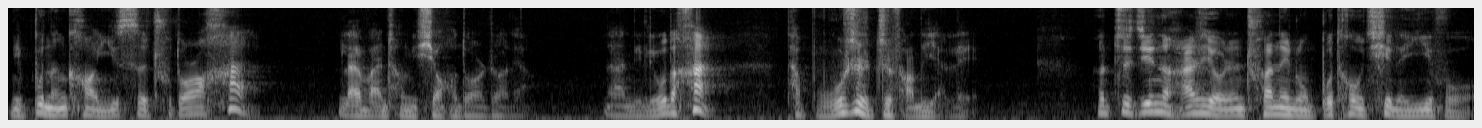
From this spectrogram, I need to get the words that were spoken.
你不能靠一次出多少汗来完成你消耗多少热量，啊，你流的汗它不是脂肪的眼泪。那至今呢，还是有人穿那种不透气的衣服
